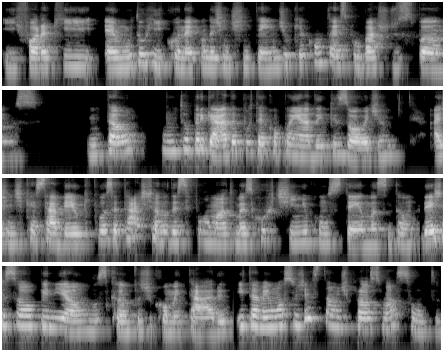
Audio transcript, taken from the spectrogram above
E fora que é muito rico, né, quando a gente entende o que acontece por baixo dos panos. Então, muito obrigada por ter acompanhado o episódio. A gente quer saber o que você está achando desse formato mais curtinho com os temas. Então, deixe sua opinião nos campos de comentário e também uma sugestão de próximo assunto.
